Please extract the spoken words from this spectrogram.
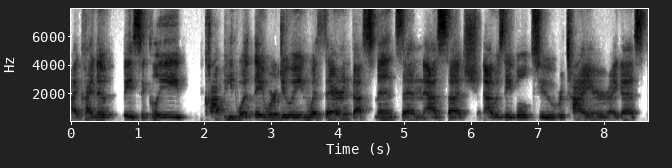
I kind of basically copied what they were doing with their investments. And as such, I was able to retire, I guess.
